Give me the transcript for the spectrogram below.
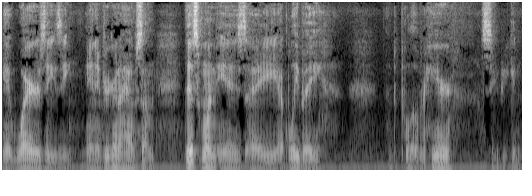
it wears easy. And if you're going to have some, this one is a, I believe a, I have to pull over here. Let's see if you can,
